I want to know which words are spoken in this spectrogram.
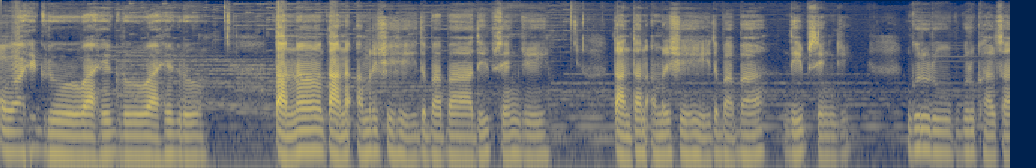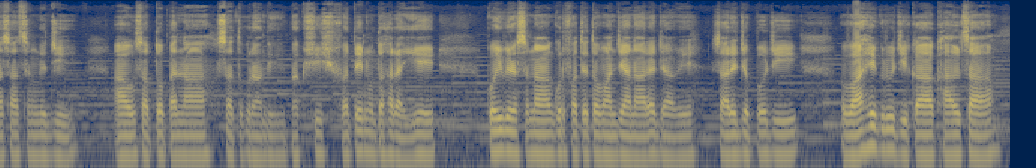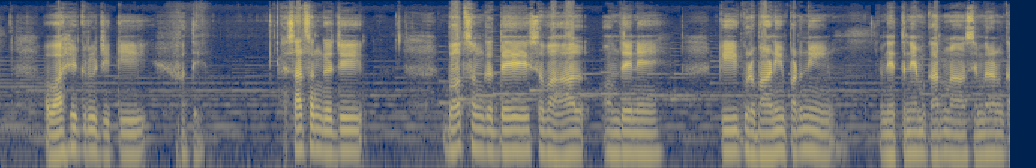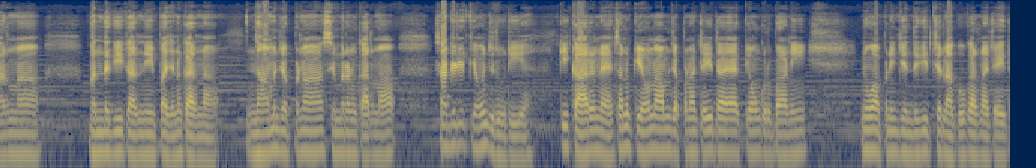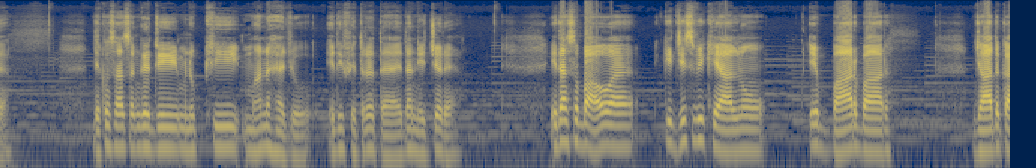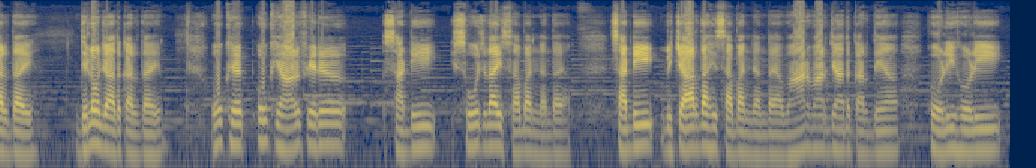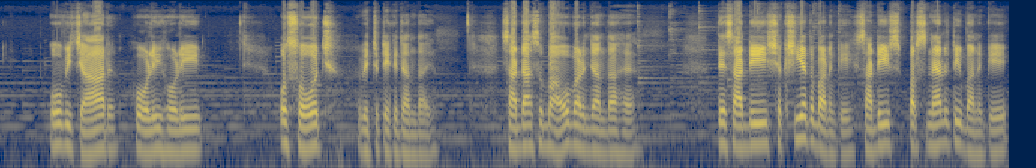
ਵਾਹਿਗੁਰੂ ਵਾਹਿਗੁਰੂ ਵਾਹਿਗੁਰੂ। ਧੰਨ ਧੰਨ ਅਮਰ ਸ਼ਹੀਦ ਬਾਬਾ ਦੀਪ ਸਿੰਘ ਜੀ। ਧੰਨ ਧੰਨ ਅਮਰ ਸ਼ਹੀਦ ਬਾਬਾ ਦੀਪ ਸਿੰਘ ਜੀ। ਗੁਰੂ ਰੂਪ, ਗੁਰੂ ਖਾਲਸਾ ਸਾਧ ਸੰਗਤ ਜੀ, ਆਓ ਸਭ ਤੋਂ ਪਹਿਲਾਂ ਸਤਿਗੁਰਾਂ ਦੀ ਬਖਸ਼ਿਸ਼, ਫਤਿਹ ਨੂੰ ਦੁਹਰਾਈਏ। ਕੋਈ ਵੀ ਰਸਨਾ ਗੁਰ ਫਤਿਹ ਤੋਂ ਵਾਂਝਿਆ ਨਾ ਰਹਿ ਜਾਵੇ। ਸਾਰੇ ਜਪੋ ਜੀ, ਵਾਹਿਗੁਰੂ ਜੀ ਕਾ ਖਾਲਸਾ, ਵਾਹਿਗੁਰੂ ਜੀ ਕੀ ਫਤਿਹ। ਸਾਧ ਸੰਗਤ ਜੀ, ਬਹੁਤ ਸੰਗਤ ਦੇ ਸਵਾਲ ਆਉਂਦੇ ਨੇ ਕਿ ਗੁਰਬਾਣੀ ਪੜ੍ਹਨੀ, ਨਿਤਨੇਮ ਕਰਨਾ, ਸਿਮਰਨ ਕਰਨਾ, ਬੰਦਗੀ ਕਰਨੀ, ਭਜਨ ਕਰਨਾ, ਨਾਮ ਜਪਣਾ, ਸਿਮਰਨ ਕਰਨਾ ਸਾਡੇ ਲਈ ਕਿਉਂ ਜ਼ਰੂਰੀ ਹੈ? ਕੀ ਕਾਰਨ ਹੈ? ਸਾਨੂੰ ਕਿਉਂ ਨਾਮ ਜਪਣਾ ਚਾਹੀਦਾ ਹੈ? ਕਿਉਂ ਗੁਰਬਾਣੀ ਨੂੰ ਆਪਣੀ ਜ਼ਿੰਦਗੀ 'ਚ ਲਾਗੂ ਕਰਨਾ ਚਾਹੀਦਾ ਹੈ? ਦੇਖੋ ਸਾਧ ਸੰਗਤ ਜੀ, ਮਨੁੱਖੀ ਮਨ ਹੈ ਜੋ, ਇਹਦੀ ਫਿਤਰਤ ਹੈ, ਇਹਦਾ ਨੇਚਰ ਹੈ। ਇਹਦਾ ਸੁਭਾਅ ਹੈ ਕਿ ਜਿਸ ਵੀ ਖਿਆਲ ਨੂੰ ਇਹ ਬਾਰ-ਬਾਰ ਯਾਦ ਕਰਦਾ ਏ, ਦਿਲੋਂ ਯਾਦ ਕਰਦਾ ਏ, ਉਹ ਖਿ- ਉਹ ਖਿਆਲ ਫਿਰ ਸਾਡੀ ਸੋਚ ਦਾ ਹਿੱਸਾ ਬਣ ਜਾਂਦਾ ਆ, ਸਾਡੀ ਵਿਚਾਰ ਦਾ ਹਿੱਸਾ ਬਣ ਜਾਂਦਾ ਆ। ਵਾਰ-ਵਾਰ ਯਾਦ ਕਰਦੇ ਆ ਹੌਲੀ-ਹੌਲੀ ਉਹ ਵਿਚਾਰ, ਹੌਲੀ-ਹੌਲੀ ਉਹ ਸੋਚ ਵਿੱਚ ਟਿਕ ਜਾਂਦਾ ਹੈ ਸਾਡਾ ਸੁਭਾਅ ਬਣ ਜਾਂਦਾ ਹੈ। ਤੇ ਸਾਡੀ ਸ਼ਖਸੀਅਤ ਬਣ ਕੇ, ਸਾਡੀ ਪਰਸਨੈਲਿਟੀ ਬਣ ਕੇ,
